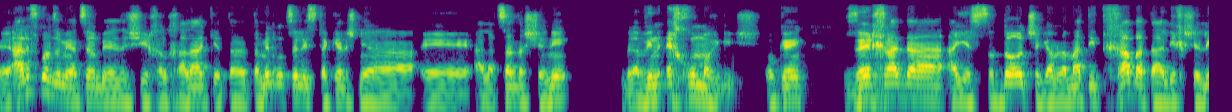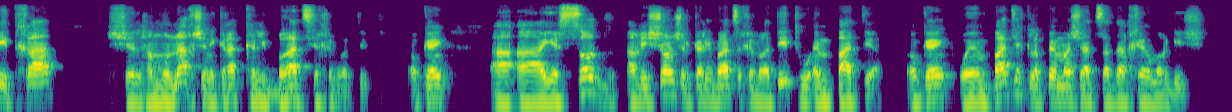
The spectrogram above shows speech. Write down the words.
אה, א' כל זה מייצר בי איזושהי חלחלה, כי אתה תמיד רוצה להסתכל שנייה אה, על הצד השני ולהבין איך הוא מרגיש, אוקיי? זה אחד ה- היסודות שגם למדתי איתך בתהליך שלי, איתך, של המונח שנקרא קליברציה חברתית, אוקיי? היסוד הראשון של קליברציה חברתית הוא אמפתיה, אוקיי? הוא אמפתיה כלפי מה שהצד האחר מרגיש.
